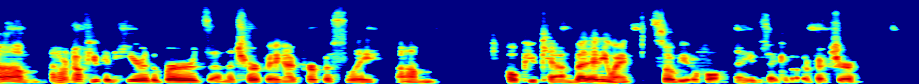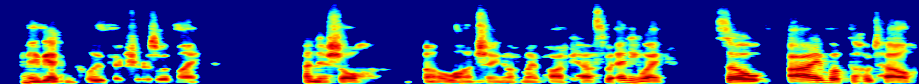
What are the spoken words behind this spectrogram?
um, I don't know if you can hear the birds and the chirping. I purposely um, hope you can. But anyway, so beautiful. I need to take another picture. Maybe I can include pictures with my initial uh, launching of my podcast. But anyway, so I booked the hotel,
